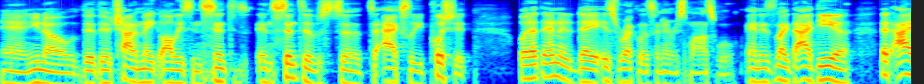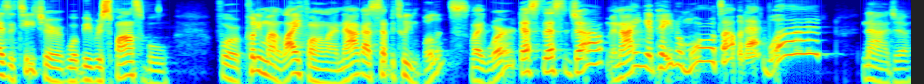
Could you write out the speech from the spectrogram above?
And, you know, they're, they're trying to make all these incentives, incentives to, to actually push it. But at the end of the day, it's reckless and irresponsible. And it's like the idea that I, as a teacher, would be responsible for putting my life on the line. Now I got set between bullets. Like, word? That's that's the job, and I ain't get paid no more on top of that. What? Nah, Joe.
